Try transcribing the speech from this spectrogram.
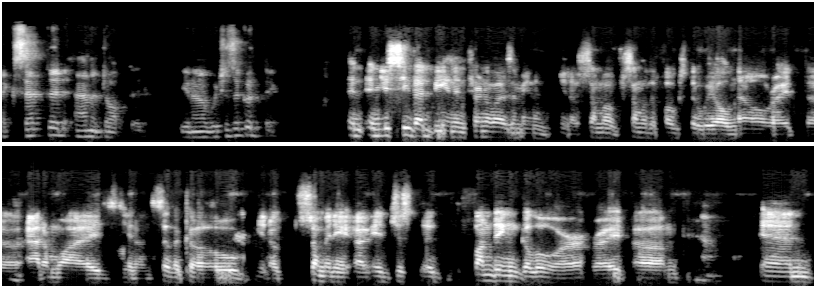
accepted and adopted, you know, which is a good thing. And, and you see that being internalized. I mean, you know, some of some of the folks that we all know, right? Uh, Atomwise, you know, Insilico, you know, so many. Uh, it just uh, funding galore, right? Um, yeah. And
